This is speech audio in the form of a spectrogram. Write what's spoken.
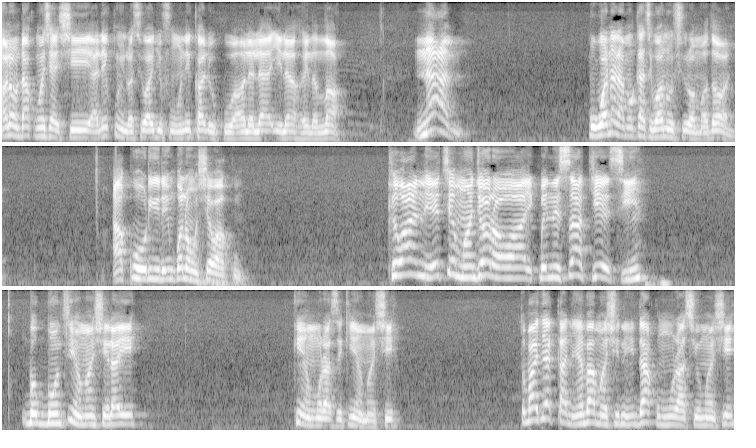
Ọlọ́run dákun mọ́ṣẹ́ ṣe àlékún ìlọsíwájú fún oníkálukú ọlọ́lá ilaha illallah. Naam. Gbogbo náà làwọn kàti wà ní gbogbo ohun tí èèyàn máa ń ṣe láyé kí èèyàn múra sí kí èèyàn máa ṣe. Tó bá jẹ́ kànìyàn bá máa ṣe ni dákun múra sí o máa ṣe.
